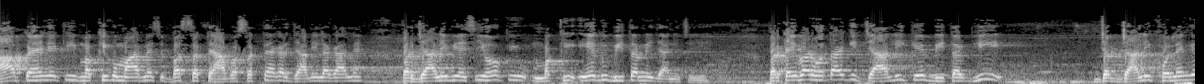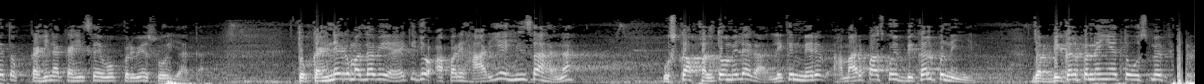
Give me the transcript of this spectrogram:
आप कहेंगे कि मक्खी को मारने से बच सकते हैं हाँ बच सकते हैं, अगर जाली लगा लें, पर जाली भी ऐसी हो कि मक्खी एक भी भीतर नहीं जानी चाहिए। पर कई बार होता है कि जाली के भीतर भी जब जाली खोलेंगे तो कहीं ना कहीं से वो प्रवेश हो ही जाता तो कहने का मतलब यह है कि जो अपरिहार्य हिंसा है ना, उसका फल तो मिलेगा, लेकिन मेरे, हमारे पास कोई विकल्प नहीं है। जब विकल्प नहीं है तो उसमें फिर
